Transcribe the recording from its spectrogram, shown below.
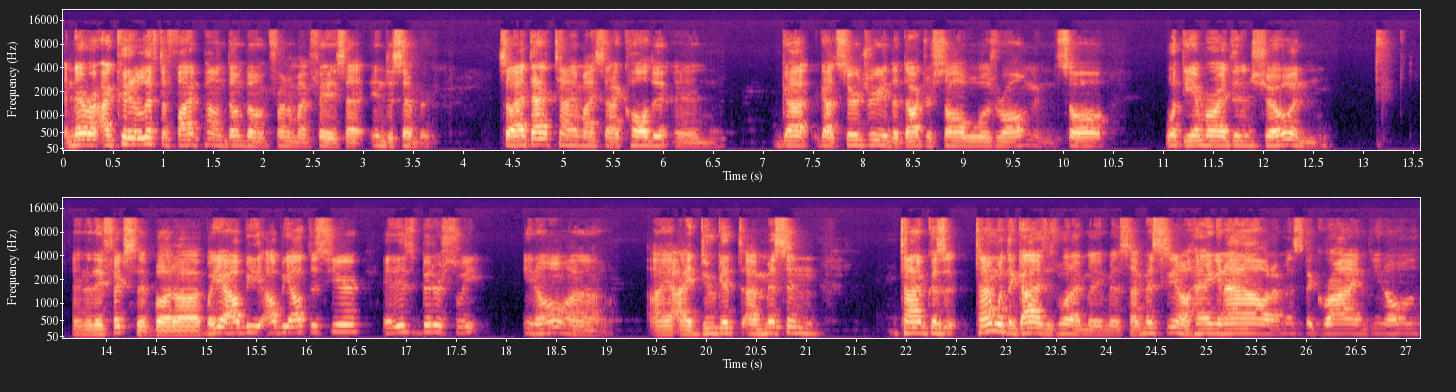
I never. I couldn't lift a five pound dumbbell in front of my face at in December. So at that time, I said I called it and got got surgery and the doctor saw what was wrong and saw what the MRI didn't show and and then they fixed it. But uh but yeah, I'll be I'll be out this year. It is bittersweet, you know. Uh I I do get I'm missing time because time with the guys is what I really miss. I miss you know hanging out. I miss the grind. You know,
